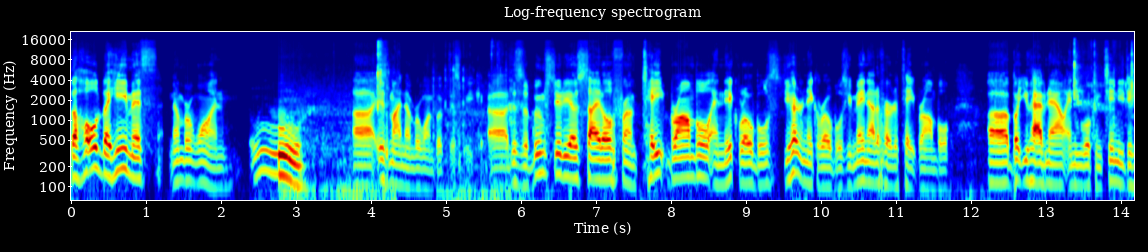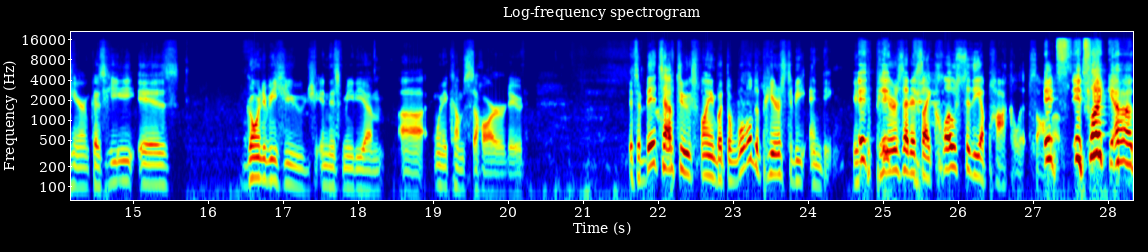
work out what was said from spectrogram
Behold Behemoth number one Ooh. Uh, is my number one book this week. Uh, this is a Boom Studios title from Tate Brombal and Nick Robles. You heard of Nick Robles. You may not have heard of Tate Brombal, uh, but you have now, and you will continue to hear him because he is going to be huge in this medium uh, when it comes to horror, dude. It's a bit tough to explain, but the world appears to be ending. It, It- it- appears that it's like close to the apocalypse almost. It's it's like uh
